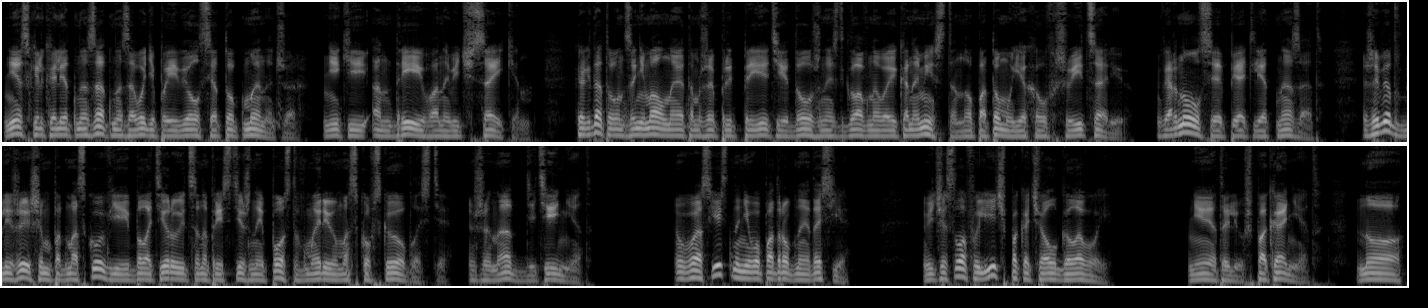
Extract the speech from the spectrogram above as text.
Несколько лет назад на заводе появился топ-менеджер, некий Андрей Иванович Сайкин. Когда-то он занимал на этом же предприятии должность главного экономиста, но потом уехал в Швейцарию. Вернулся пять лет назад. Живет в ближайшем Подмосковье и баллотируется на престижный пост в мэрию Московской области. Женат, детей нет. У вас есть на него подробное досье? Вячеслав Ильич покачал головой. Нет, Илюш, пока нет. Но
